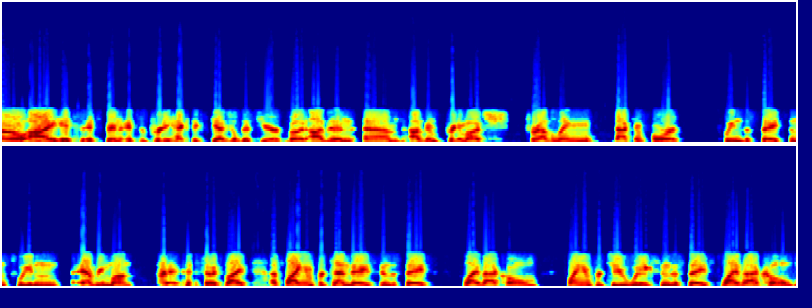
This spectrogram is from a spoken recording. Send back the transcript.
Oh, I it's it's been it's a pretty hectic schedule this year, but I've been um, I've been pretty much traveling back and forth between the states and Sweden every month. so it's like I fly in for ten days in the states, fly back home, fly in for two weeks in the states, fly back home.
